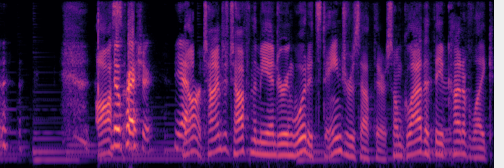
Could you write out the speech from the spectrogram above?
on. awesome. No pressure. Yeah. No, times are tough in the meandering wood. It's dangerous out there. So I'm glad that they've Mhm. kind of like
